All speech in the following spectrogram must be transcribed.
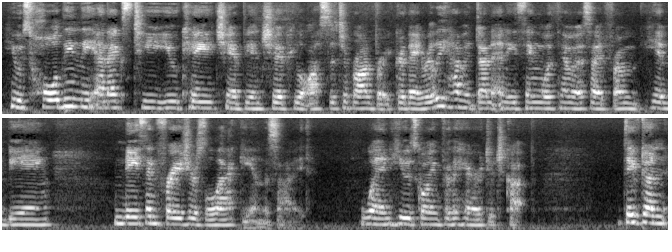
he was holding the NXT UK Championship. He lost it to Bron Breakker. They really haven't done anything with him aside from him being Nathan Frazer's lackey on the side when he was going for the Heritage Cup. They've done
